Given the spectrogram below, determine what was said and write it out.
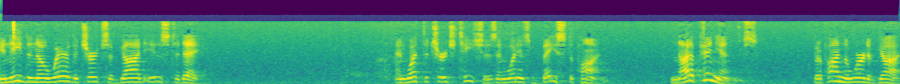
You need to know where the church of God is today and what the church teaches and what it's based upon. Not opinions, but upon the Word of God.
